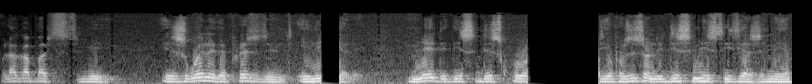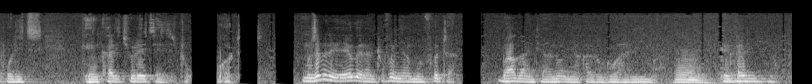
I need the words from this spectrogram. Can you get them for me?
flabbergasts me is when the president initially made this discourse, the opposition dismissed it as mere politics encalculated to. Museveni yayogera amafuta baga nti anoonya kalulu alimba. Tegaliyo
